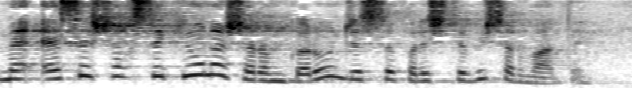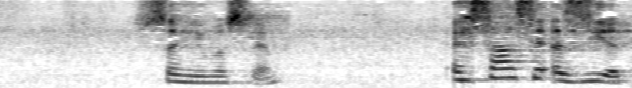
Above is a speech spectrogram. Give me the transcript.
میں ایسے شخص سے کیوں نہ شرم کروں جس سے فرشتے بھی شرماتے صحیح مسلم۔ احساس ازیت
